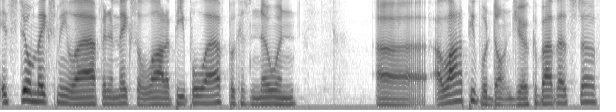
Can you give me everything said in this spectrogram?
it still makes me laugh and it makes a lot of people laugh because no one uh a lot of people don't joke about that stuff.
